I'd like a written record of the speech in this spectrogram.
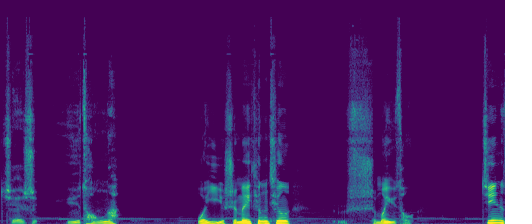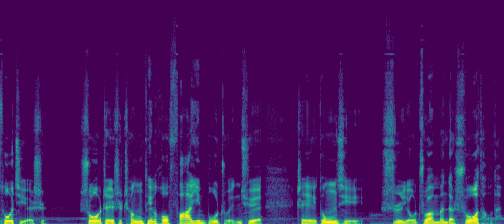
这是玉琮啊！”我一时没听清。什么玉琮？金锁解释说：“这是程天侯发音不准确，这东西是有专门的说头的。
